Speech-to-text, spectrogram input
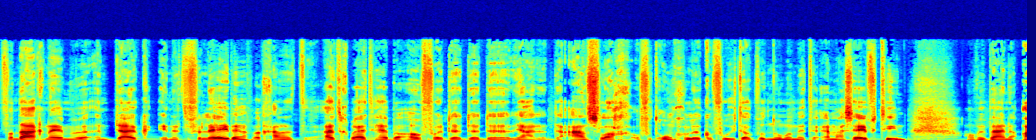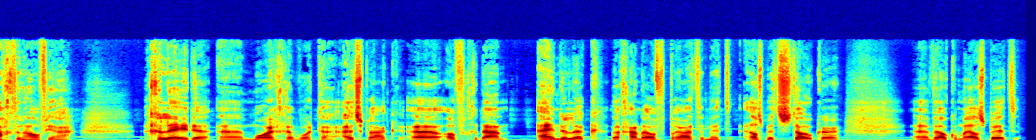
Vandaag nemen we een duik in het verleden. We gaan het uitgebreid hebben over de, de, de, ja, de, aanslag of het ongeluk, of hoe je het ook wilt noemen, met de MH17. Alweer bijna 8,5 jaar geleden. Uh, morgen wordt daar uitspraak uh, over gedaan. Eindelijk. We gaan erover praten met Elsbeth Stoker. Uh, welkom Elsbeth.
